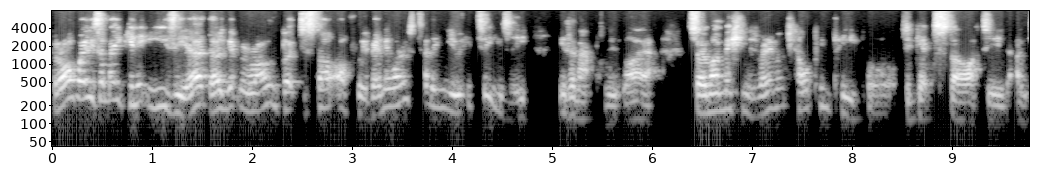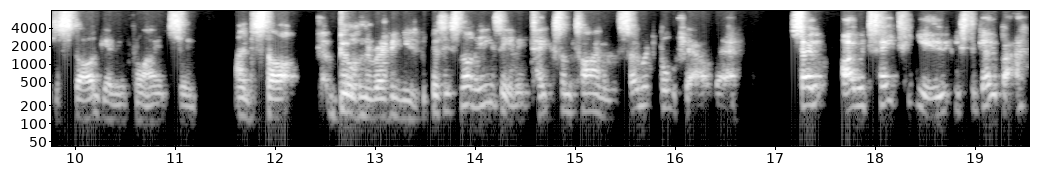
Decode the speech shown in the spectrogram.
There are ways of making it easier, don't get me wrong, but to start off with, anyone who's telling you it's easy is an absolute liar. So my mission is very much helping people to get started and to start getting clients in and to start building the revenues because it's not easy and it takes some time and there's so much bullshit out there. So I would say to you is to go back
